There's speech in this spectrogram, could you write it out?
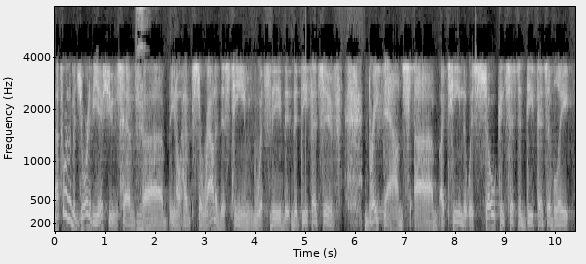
that's where the majority of the issues have, uh, you know, have surrounded this team with the the, the defensive breakdowns. Uh, a team that was so consistent defensively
